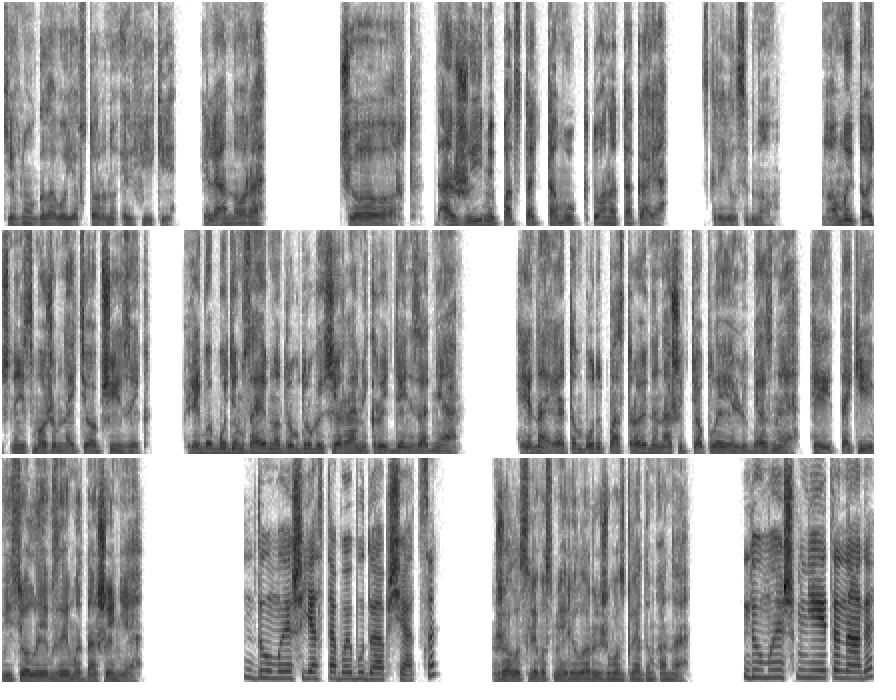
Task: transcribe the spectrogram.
кивнул головой я в сторону эльфийки, Элеонора. Черт, даже имя подстать тому, кто она такая, скривился гном. Но мы точно не сможем найти общий язык. Либо будем взаимно друг друга херами крыть день за дня. И на этом будут построены наши теплые, любезные и такие веселые взаимоотношения. Думаешь, я с тобой буду общаться? Жалостливо смерила рыжего взглядом она. Думаешь, мне это надо?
